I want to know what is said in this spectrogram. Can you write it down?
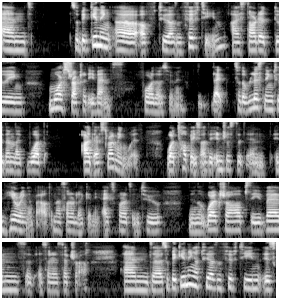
And so beginning uh, of 2015, I started doing more structured events for those women like sort of listening to them like what are they struggling with what topics are they interested in in hearing about and i started like getting experts into you know workshops the events etc etc et and uh, so beginning of 2015 is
